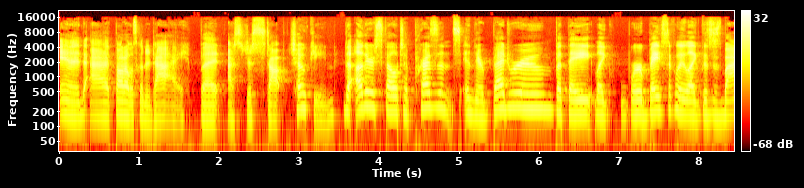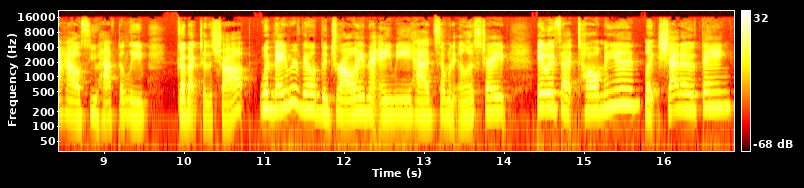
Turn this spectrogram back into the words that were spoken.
and I thought I was going to die, but I just stopped choking. The others felt a presence in their bedroom, but they like were basically like, this is my house. You have to leave. Go back to the shop. When they revealed the drawing that Amy had someone illustrate, it was that tall man, like shadow thing,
